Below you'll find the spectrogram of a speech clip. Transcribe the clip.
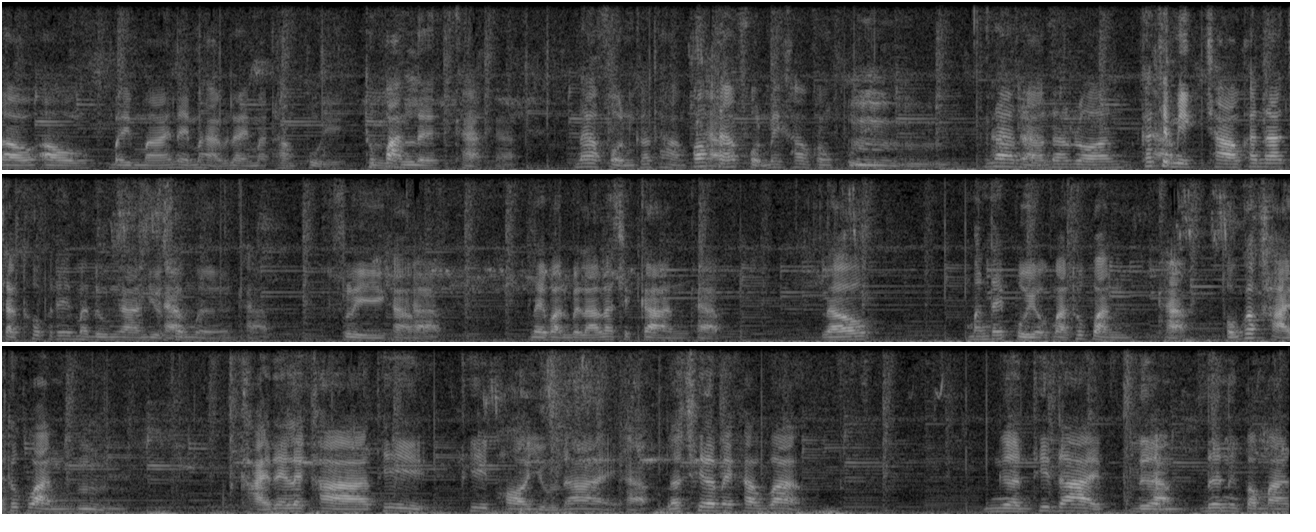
เราเอาใบไม้ในมหาวิทยาลัยมาทำปุ๋ยทุกวันเลย ครับครับ หน้าฝนก็ทำเพราะครับหน้าฝนไม่เข้ากองปุ๋ยอืมอืมหน้าหนาวหน้าร้อนครัก็บจะมีชาวคณะจากทั่วประเทศมาดูงานอยู่ครับเสมอครับฟรีครับครับในวันเวลาราชการ ครับแล้วมันได้ปุ๋ยออกมาทุกวัน ครับผมก็ขายทุกวันอืม ขายในราคาที่ที่พออยู่ได้ ครับแล้วเชื่อไหมครับว่า เงินที่ได้เดือนครับเดือนหนึ่งประมาณ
